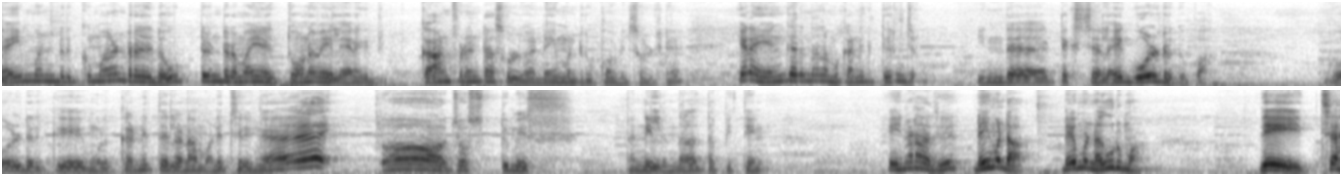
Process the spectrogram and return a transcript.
டைமண்ட் இருக்குமான்ற டவுட்டுன்ற மாதிரி எனக்கு தோணவே இல்லை. எனக்கு கான்ஃபிடெண்ட்டாக சொல்லுவேன் டைமண்ட் இருக்கும் அப்படின்னு சொல்லிட்டு. ஏன்னா எங்கே இருந்தாலும் நம்ம கண்ணுக்கு தெரிஞ்சிடும் இந்த டெக்ஸ்டர்லேயே கோல்டு இருக்குப்பா. கோல்டு இருக்குது உங்களுக்கு கண்ணு தெரிலனா மன்னிச்சிருங்க. ஓ ஜஸ்ட் மிஸ் தண்ணியில் இருந்தாலும் தப்பித்தேன். ஏய் என்னடா அது? டைமண்டா டைமண்ட் நகுருமா? டேய் ச்சே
